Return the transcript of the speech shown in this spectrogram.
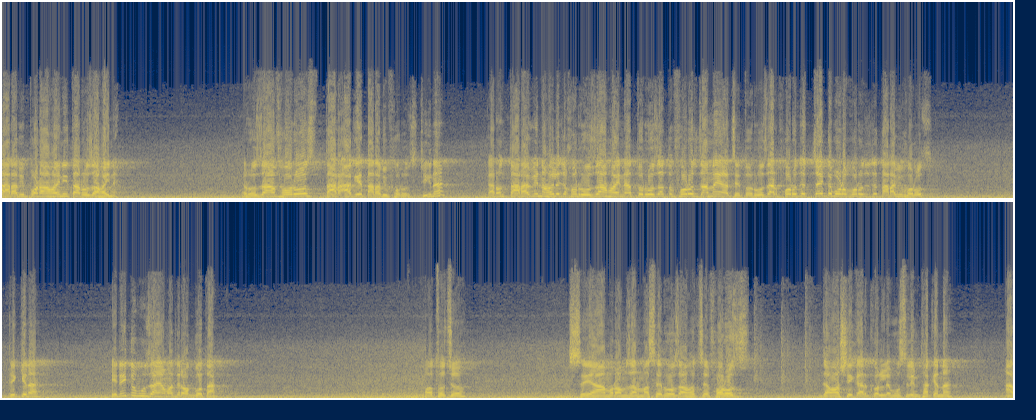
তারাবি পড়া হয়নি, তার রোজা হয় না রোজা ফরজ, তার আগে তারাবি ফরজ, ঠিক না? কারণ তারাবি না হলে যখন রোজা হয় না, তো রোজা তো ফরজ জানাই আছে, তো রোজার ফরজের চাইতে বড় ফরজ হচ্ছে তারাবি ফরজ। ঠিক কিনা? এটাই তো বুঝায় আমাদের অজ্ঞতা। অথচ সে আম রমজান মাসে রোজা হচ্ছে ফরজ। যা অস্বীকার করলে মুসলিম থাকে না, আর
